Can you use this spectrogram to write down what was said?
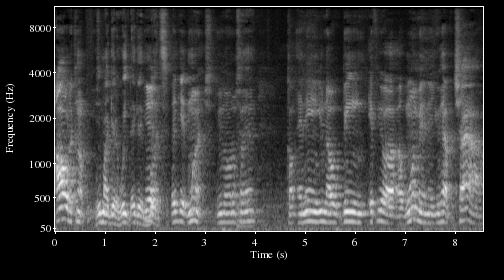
all the companies. we might get a week. They get Yeah, months. they get months. You know what I'm saying? And then, you know, being, if you're a, woman and you have a child,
